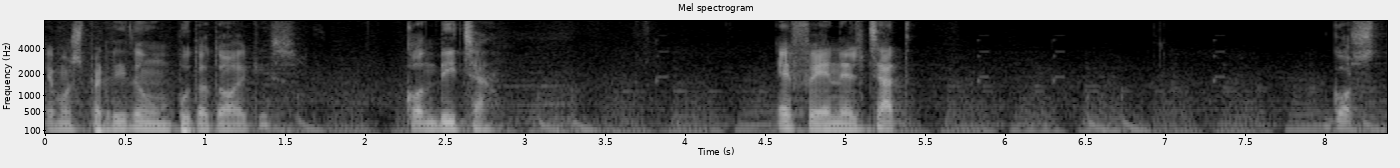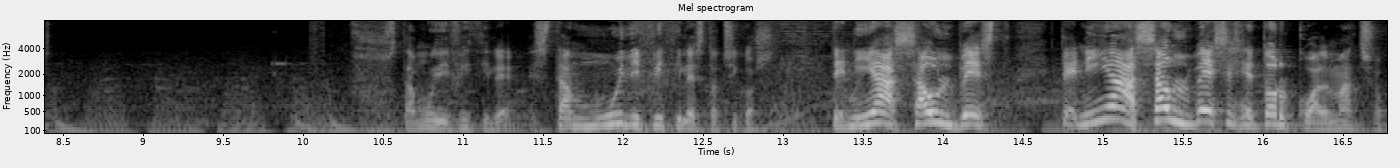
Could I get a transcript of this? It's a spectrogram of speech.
Hemos perdido un puto Togekiss. Con dicha. F en el chat. Ghost. Está muy difícil, ¿eh? Está muy difícil esto, chicos. Tenía a Saul Best. Tenía a Saul Best ese torco al macho.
